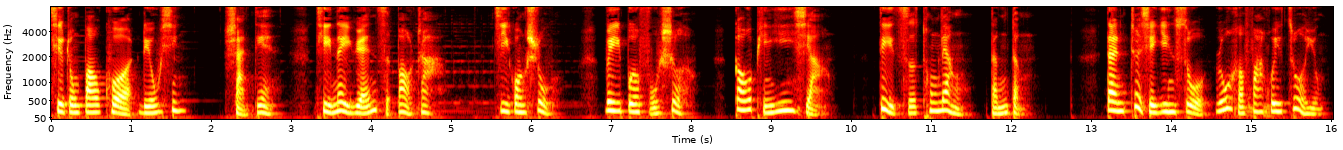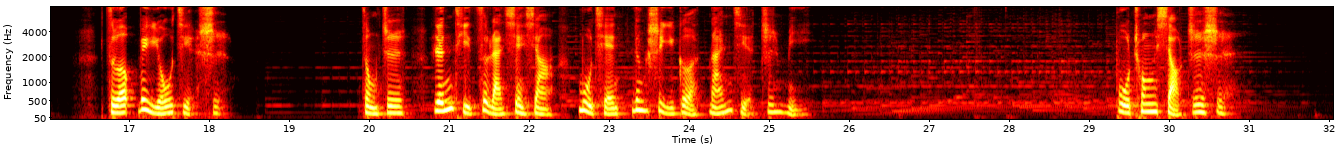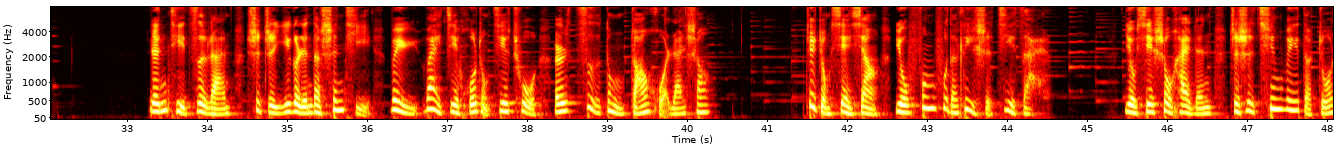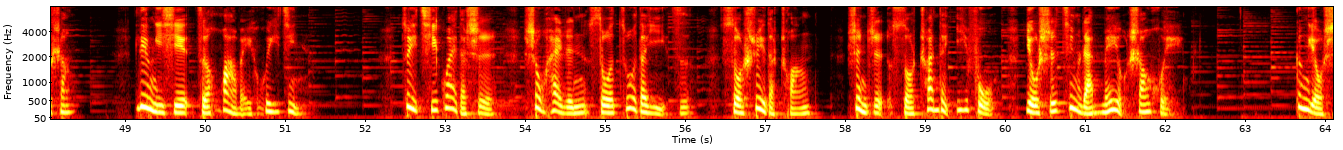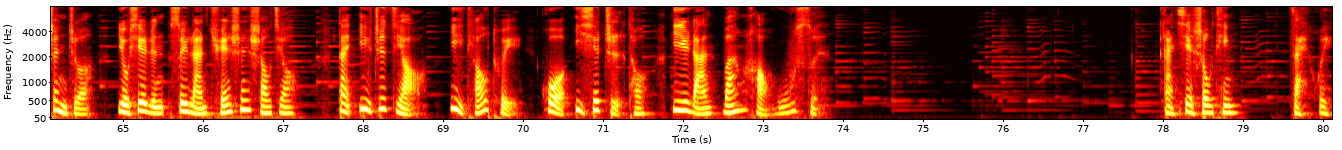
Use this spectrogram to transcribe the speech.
其中包括流星、闪电、体内原子爆炸、激光束、微波辐射、高频音响、地磁通量等等。但这些因素如何发挥作用，则未有解释。总之，人体自然现象目前仍是一个难解之谜。补充小知识：人体自燃是指一个人的身体未与外界火种接触而自动着火燃烧。这种现象有丰富的历史记载。有些受害人只是轻微的灼伤，另一些则化为灰烬。最奇怪的是，受害人所坐的椅子、所睡的床，甚至所穿的衣服，有时竟然没有烧毁。更有甚者，有些人虽然全身烧焦，但一只脚、一条腿或一些指头依然完好无损。感谢收听，再会。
